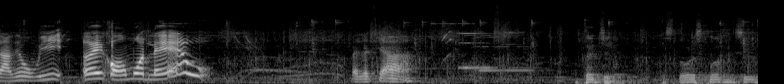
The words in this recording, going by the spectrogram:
สามสิบหกวิเอ้ยของหมดแล้ว ไปแล้วจ้า Attention, the store is closing soon.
